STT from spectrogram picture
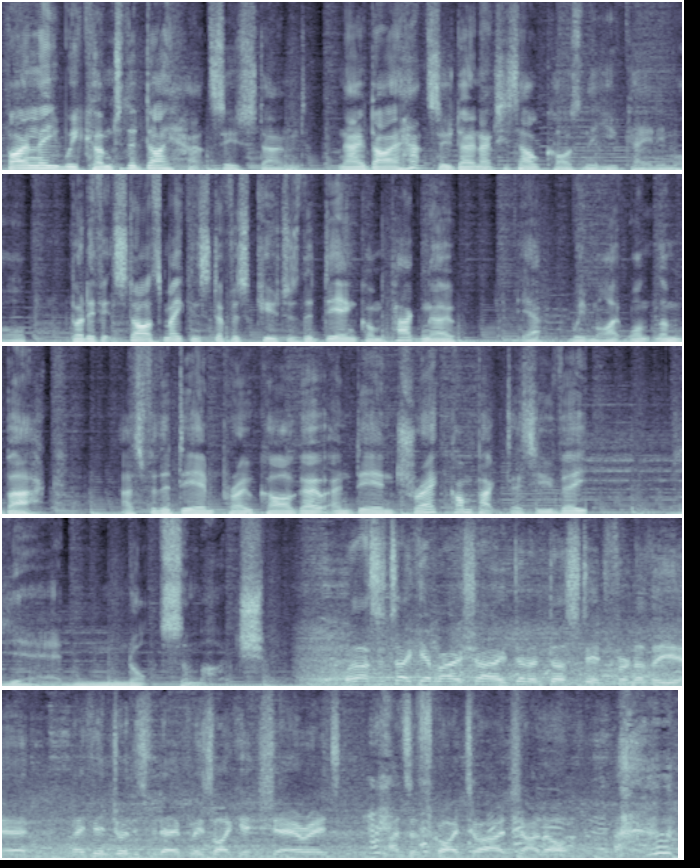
Finally, we come to the Daihatsu stand. Now, Daihatsu don't actually sell cars in the UK anymore, but if it starts making stuff as cute as the DN Compagno, yeah, we might want them back. As for the DN Pro Cargo and DN Trec compact SUV, yeah, not so much. Well, that's the Tokyo Motor Show done and dusted for another year. And if you enjoyed this video, please like it, share it, and subscribe to our channel.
